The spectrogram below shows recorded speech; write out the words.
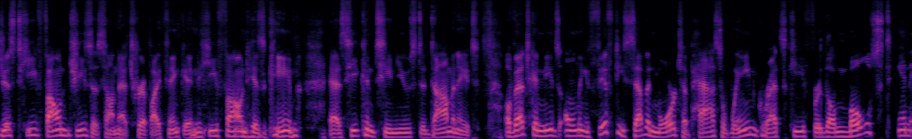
just he found Jesus on that trip, I think, and he found his game as he continues to dominate. Ovechkin needs only 57 more to pass Wayne Gretzky for the most in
